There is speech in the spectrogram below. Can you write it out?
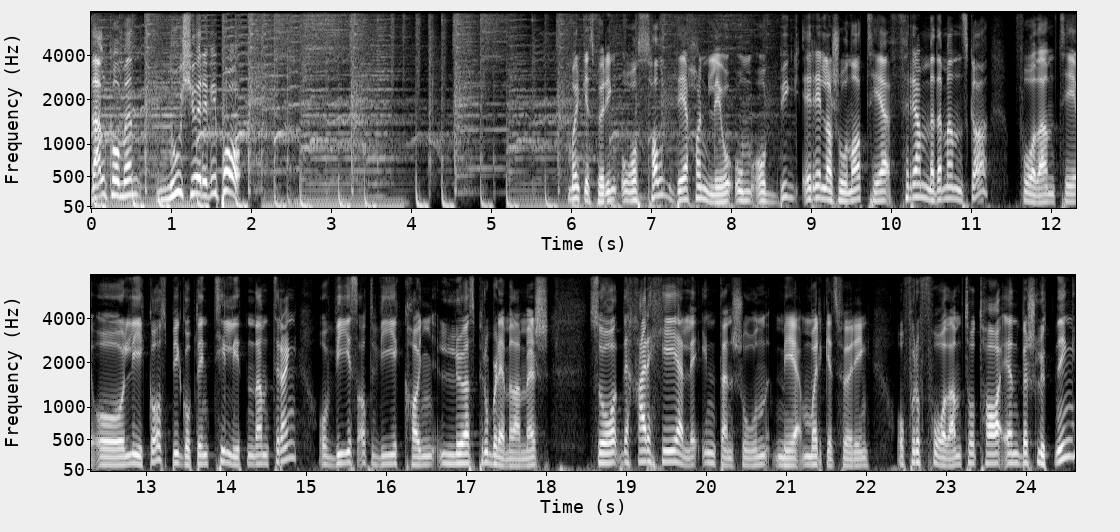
Velkommen, nå kjører vi på! Markedsføring og salg det handler jo om å bygge relasjoner til fremmede mennesker. Få dem til å like oss, bygge opp den tilliten de trenger, og vise at vi kan løse problemet deres. Så det her er hele intensjonen med markedsføring. Og for å få dem til å ta en beslutning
